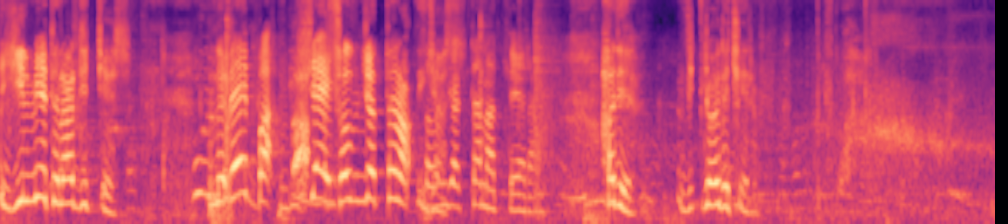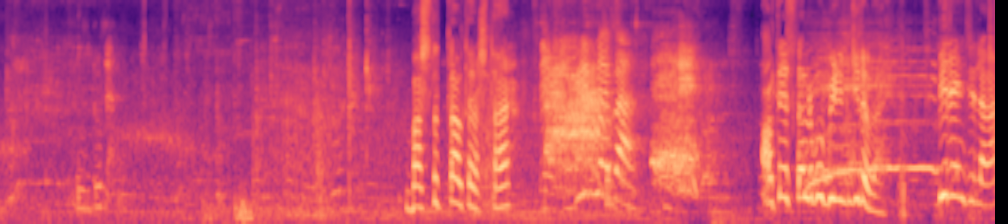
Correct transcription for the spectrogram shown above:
20'ye kadar gideceğiz. Ve ba- şey Salıncaktan atlayacağız. salıncaktan atlayarak. Hadi videoyu da çekelim. Başlattı arkadaşlar. Level. Arkadaşlar bu birinci level. Birinci level.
